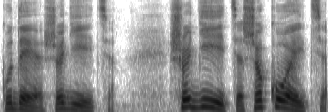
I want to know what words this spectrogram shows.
Куди? Що діється? Що діється? Що коїться?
